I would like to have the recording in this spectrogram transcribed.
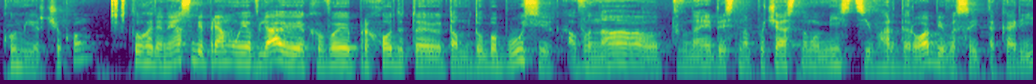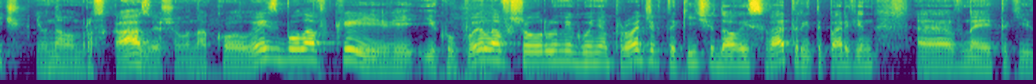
комірчиком. Слухайте, ну я собі прямо уявляю, як ви приходите там до бабусі, а вона от в неї десь на почесному місці в гардеробі висить така річ, і вона вам розказує, що вона колись була в Києві і купила в шоурумі Гуня Project такий чудовий светр, і тепер він е, в неї такий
